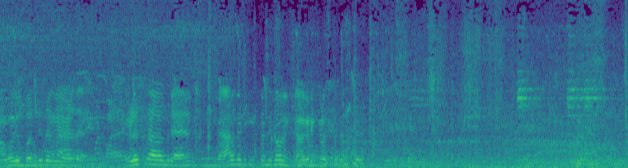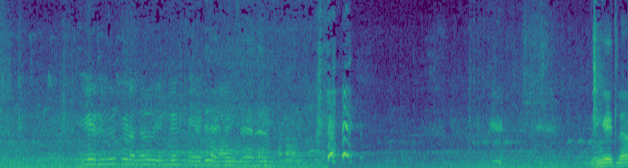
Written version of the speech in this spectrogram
ಅವಾಗ ಬಂದಿದ್ದಂಗೆ ಹೇಳ್ದೆ. ಇಳಿಸ್ಲಾ ಅಂದ್ರೆ ಮ್ಯಾಲ್ಗಡೆ ಇಟ್ಕೊಂಡಿದ್ದಾವ ಹಿಂಗೆ ಕೆಳಗಡೆ ಕಳಿಸ್ತಾರೆ ಏ ರಿವ್ಯೂ ಕೊಡಲ್ಲ ಹೆಂಗೈತೆ ಹೆಂಗೈತ್ಲಾ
